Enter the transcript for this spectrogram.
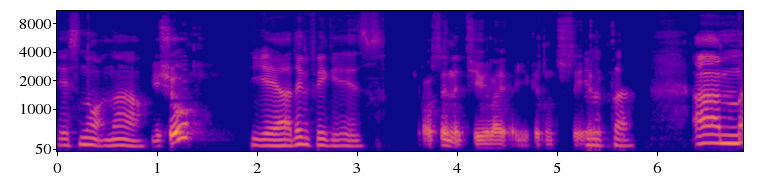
It's not now. You sure? Yeah, I don't think it is. I'll send it to you later. You can see It it. looks like. Um,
